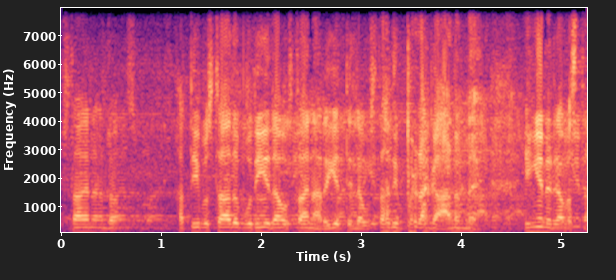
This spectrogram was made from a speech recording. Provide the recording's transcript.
ഉസ്താദിനുണ്ടോ ഹത്തീബ് ഉസ്താദ് പുതിയതാ ഉസ്താദിന് അറിയത്തില്ല. ഉസ്താദ് ഇപ്പോഴാണ് കാണുന്നത് ഇങ്ങനൊരവസ്ഥ.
